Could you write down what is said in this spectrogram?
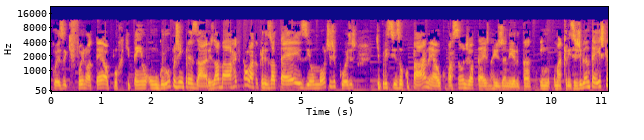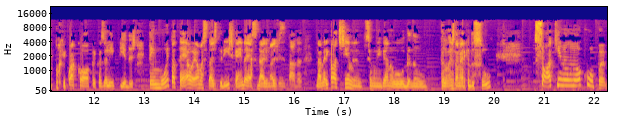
coisa que foi no hotel, porque tem um grupo de empresários da Barra que estão lá com aqueles hotéis e um monte de coisas que precisa ocupar, né? A ocupação de hotéis no Rio de Janeiro está em uma crise gigantesca, porque com a Copa e com as Olimpíadas tem muito hotel, é uma cidade turística, ainda é a cidade mais visitada da América Latina, se não me engano, ou no, pelo menos da América do Sul só que não, não ocupa.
